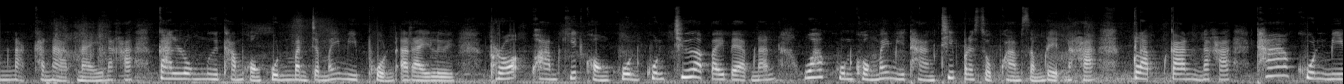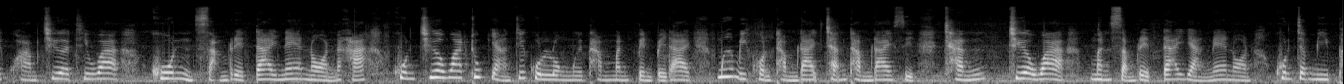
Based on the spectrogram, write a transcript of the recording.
ำหนักขนาดไหนนะคะ การลงมือทำของคุณมันจะไม่มีผลอะไรเลย เพราะความคิดของคุณคุณเชื่อไปแบบนั้น ว่าคุณคงไม่มีทางที่ประสบความสำเร็จนะคะ กลับกันนะคะ ถ้าคุณมีความเชื่อที่ว่าคุณสำเร็จได้แน่นอนนะคะ คุณเชื่อว่าทุกอย่างที่คุณลงมือทำมันเป็นไปได้ เมื่อมีคนทำได้ฉันทำได้สิ ฉันเชื่อว่ามันสำเร็จได้อย่างแน่นอน คุณจะมีพ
